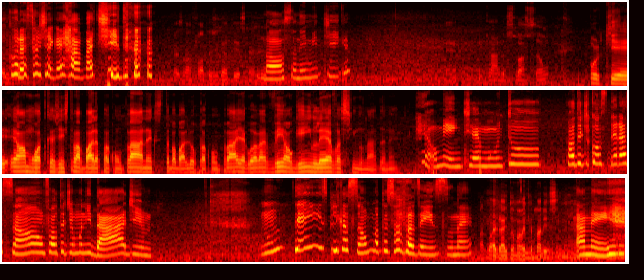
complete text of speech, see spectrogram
o coração chega a batida. Faz uma falta gigantesca, né? Nossa, nem me diga. É complicada a situação, porque é uma moto que a gente trabalha para comprar, né? Que você trabalhou para comprar e agora vem alguém e leva assim do nada, né? Realmente, é muito falta de consideração, falta de humanidade. Não tem explicação para uma pessoa fazer isso, né? Aguardar e tomar que apareça. Amém.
